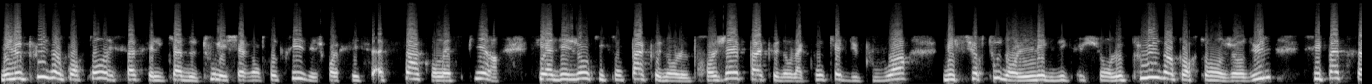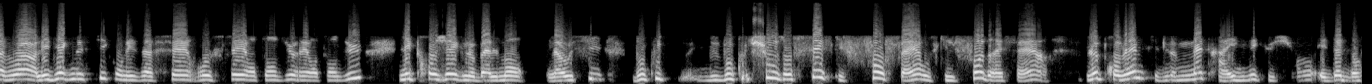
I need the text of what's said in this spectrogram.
Mais le plus important, et ça c'est le cas de tous les chefs d'entreprise, et je crois que c'est à ça qu'on aspire, y a des gens qui sont pas que dans le projet, pas que dans la conquête du pouvoir, mais surtout dans l'exécution. Le plus important aujourd'hui, c'est pas de savoir, les diagnostics, on les a fait, refait, entendus, réentendus, les projets globalement, là aussi, beaucoup, beaucoup de choses, on sait ce qu'il faut faire ou ce qu'il faudrait faire. Le problème, c'est de le mettre à exécution et d'être dans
